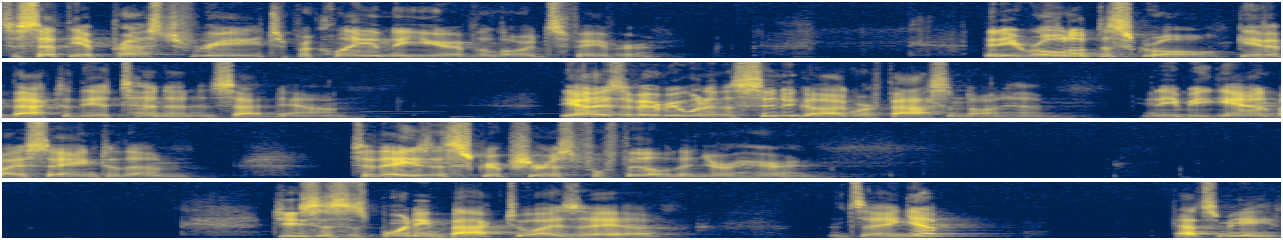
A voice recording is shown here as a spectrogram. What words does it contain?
to set the oppressed free, to proclaim the year of the Lord's favor. Then he rolled up the scroll, gave it back to the attendant, and sat down. The eyes of everyone in the synagogue were fastened on him, and he began by saying to them, Today the scripture is fulfilled in your hearing. Jesus is pointing back to Isaiah and saying, Yep, that's me.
